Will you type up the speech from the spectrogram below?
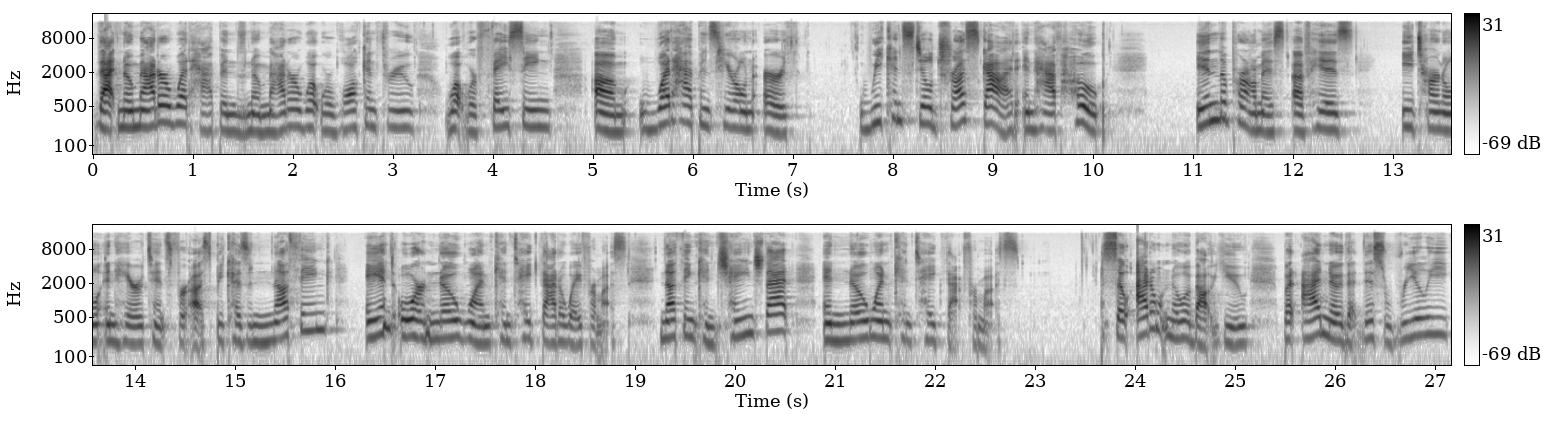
that no matter what happens, no matter what we're walking through, what we're facing, um, what happens here on earth, we can still trust God and have hope in the promise of His eternal inheritance for us because nothing and or no one can take that away from us. Nothing can change that and no one can take that from us. So I don't know about you, but I know that this really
